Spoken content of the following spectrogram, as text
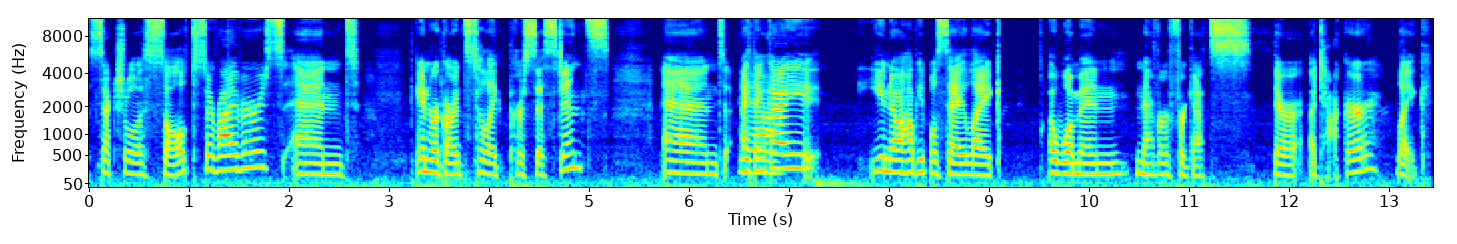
sexual assault survivors and in regards to like persistence. And i think i you know how people say like a woman never forgets their attacker? Like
